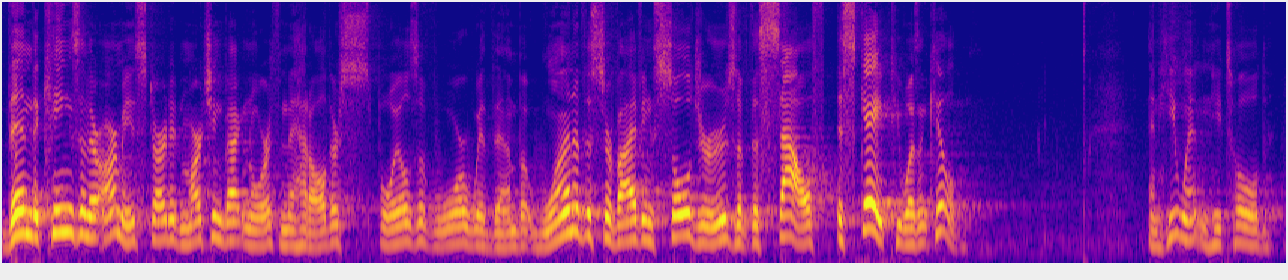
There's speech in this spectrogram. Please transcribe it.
Then the kings and their armies started marching back north, and they had all their spoils of war with them. But one of the surviving soldiers of the south escaped. He wasn't killed. And he went and he told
